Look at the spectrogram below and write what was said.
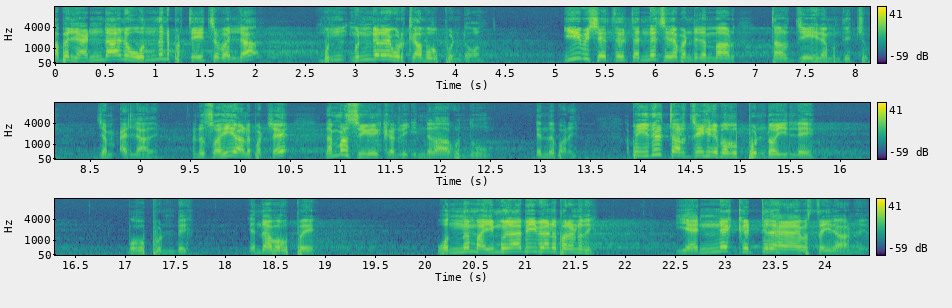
അപ്പൊ രണ്ടാൽ ഒന്നിന് പ്രത്യേകിച്ച് വല്ല മുൻ മുൻഗണന കൊടുക്കാൻ വകുപ്പുണ്ടോ? ഈ വിഷയത്തിൽ തന്നെ ചില പണ്ഡിതന്മാർ തർജീഹിനെ മുന്തിച്ചു. ജം അല്ലാതെ. രണ്ടും സ്വഹിയാണ് പക്ഷേ നമ്മൾ സ്വീകരിക്കേണ്ടത് ഇന്നതാകുന്നു എന്ന് പറയും. അപ്പോൾ ഇതിൽ തർജീഹിന് വകുപ്പുണ്ടോ? ഇല്ലേ. വകുപ്പുണ്ട്. എന്താ വകുപ്പ്? ഒന്ന് മൈമുന ബീബിയാണ് പറയണത്. എന്നെ കിട്ടിയ അവസ്ഥയിലാണ്.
